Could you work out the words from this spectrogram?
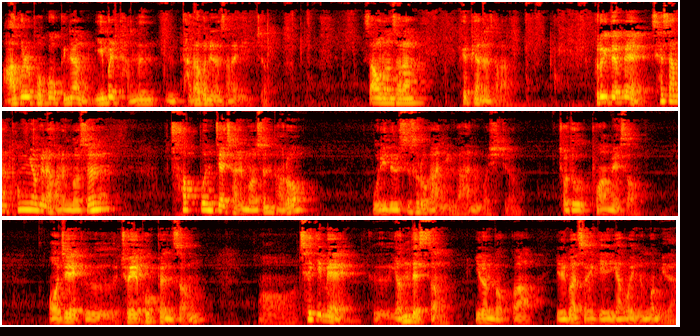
악을 보고 그냥 입을 닫는 닫아버리는 사람이 있죠. 싸우는 사람, 회피하는 사람. 그렇기 때문에 세상 폭력이라고 하는 것은 첫 번째 잘못은 바로 우리들 스스로가 아닌가 하는 것이죠. 저도 포함해서 어제 그 죄의 보편성, 어, 책임의 그 연대성 이런 것과 일관성 있게 얘기하고 있는 겁니다.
